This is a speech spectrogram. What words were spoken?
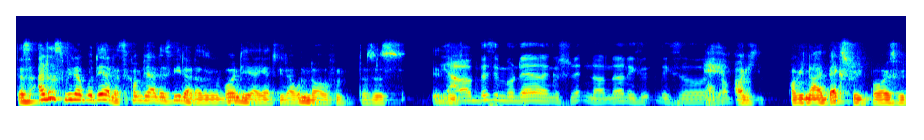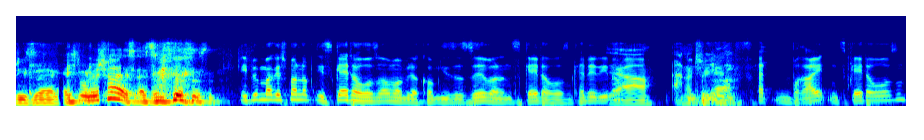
das ist alles wieder modern, das kommt ja alles wieder. Also wollen die ja jetzt wieder rumlaufen. Das ist. Ja, aber ein bisschen moderner dann geschnitten dann, ne? Nicht, nicht so. Ey, top- Orgi- Original Backstreet Boys, würde ich sagen. Echt ohne Scheiß. Also, Ich bin mal gespannt, ob die Skaterhosen auch mal wieder kommen, diese silbernen Skaterhosen. Kennt ihr die noch? Ja, ach, Diese natürlich. Ja. richtig fetten, breiten Skaterhosen?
